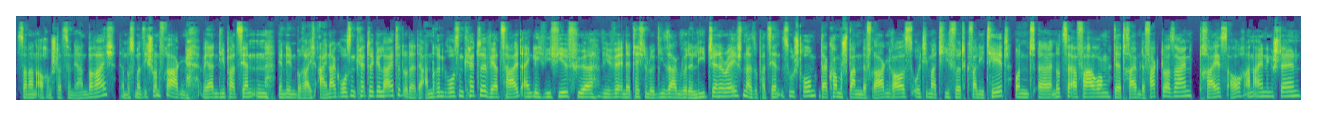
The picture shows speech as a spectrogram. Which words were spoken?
sondern auch im stationären Bereich. Da muss man sich schon fragen, werden die Patienten in den Bereich einer großen Kette geleitet oder der anderen großen Kette? Wer zahlt eigentlich wie viel für, wie wir in der Technologie sagen würde, Lead Generation, also Patientenzustrom? Da kommen spannende Fragen raus. Ultimativ wird Qualität und äh, Nutzererfahrung der treibende Faktor sein, Preis auch an einigen Stellen.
